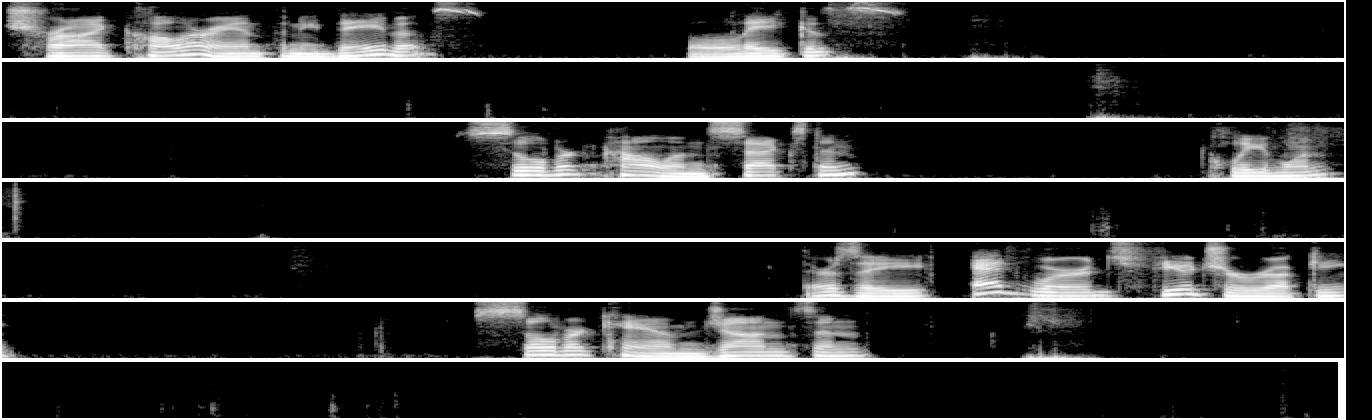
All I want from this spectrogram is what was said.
Tricolor, Anthony Davis. Lakers. Silver, Collin Sexton. Cleveland. There's a Edwards future rookie. Silver Cam Johnson.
